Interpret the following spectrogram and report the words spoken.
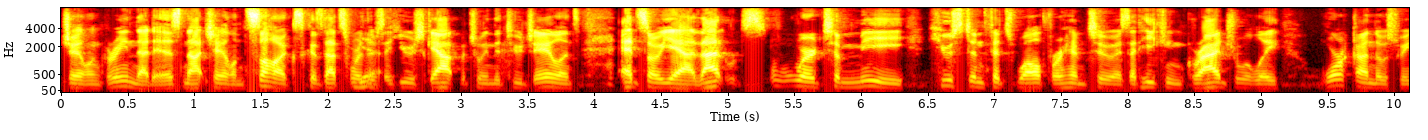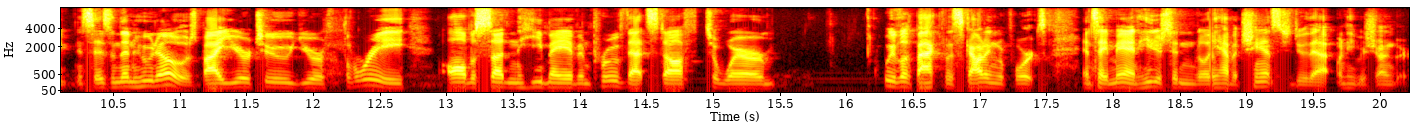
Jalen Green, that is, not Jalen Suggs, because that's where yeah. there's a huge gap between the two Jalen's. And so, yeah, that's where to me, Houston fits well for him too, is that he can gradually work on those weaknesses. And then who knows, by year two, year three, all of a sudden he may have improved that stuff to where we look back at the scouting reports and say, man, he just didn't really have a chance to do that when he was younger.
